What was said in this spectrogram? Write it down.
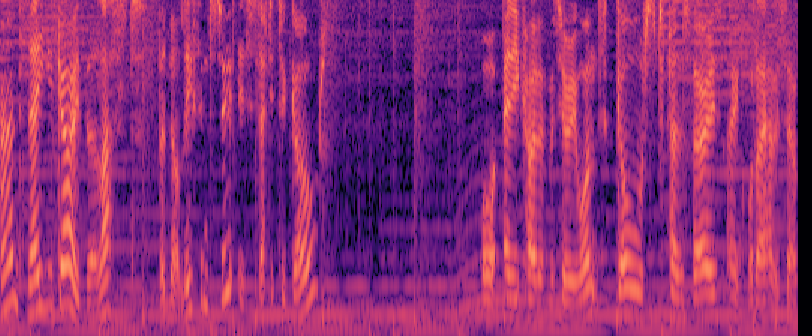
And there you go, the last but not least thing to do is set it to gold or any kind of material you want. Gold depends, varies. I think what I have it set on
